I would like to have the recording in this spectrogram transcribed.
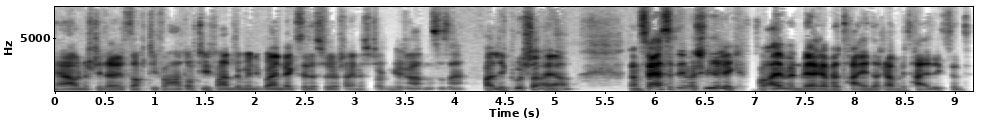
Ja, und da steht halt jetzt noch die, hat auch die Verhandlungen über einen Wechsel des Scheines Stocken geraten zu sein. Falle Kuscher, ja. Transfers sind immer schwierig, vor allem wenn mehrere Parteien daran beteiligt sind.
